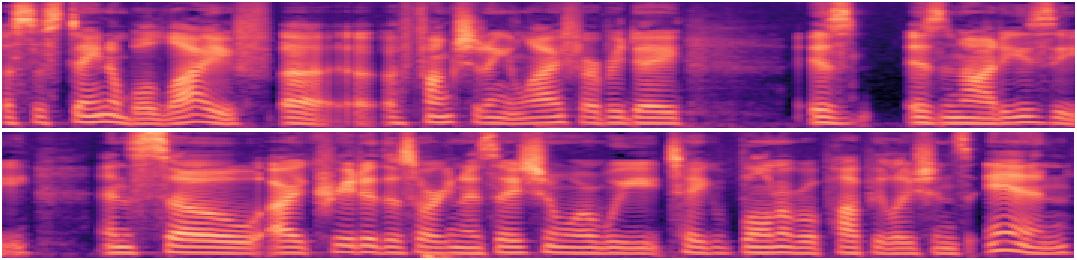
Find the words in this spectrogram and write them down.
a sustainable life, uh, a functioning life every day is is not easy. And so I created this organization where we take vulnerable populations in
